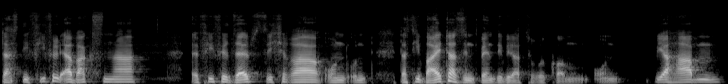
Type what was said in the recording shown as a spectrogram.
dass die viel, viel erwachsener, äh, viel, viel selbstsicherer und, und dass sie weiter sind, wenn sie wieder zurückkommen. Und wir haben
